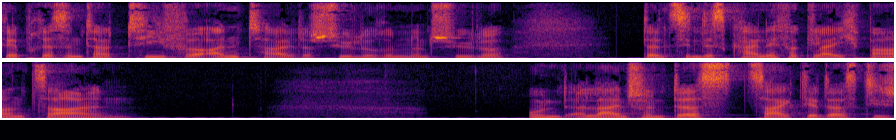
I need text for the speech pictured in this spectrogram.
repräsentativer Anteil der Schülerinnen und Schüler, dann sind es keine vergleichbaren Zahlen. Und allein schon das zeigt ja, dass die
